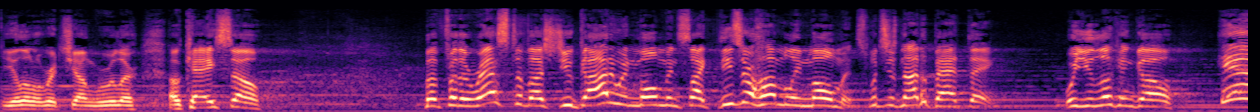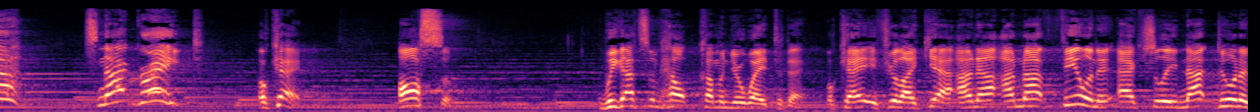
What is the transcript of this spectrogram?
You little rich young ruler. Okay, so. But for the rest of us, you got to in moments like these are humbling moments, which is not a bad thing, where you look and go, "Yeah, it's not great." Okay. Awesome. We got some help coming your way today, okay? If you're like, yeah, I'm not, I'm not feeling it actually, not doing a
